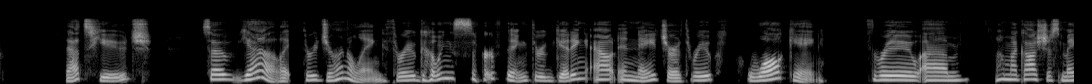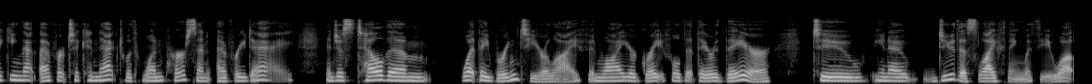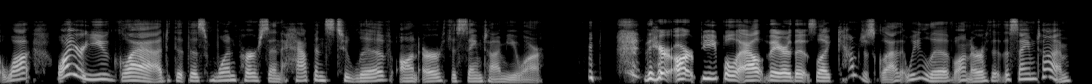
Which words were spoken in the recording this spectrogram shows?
That's huge. So, yeah, like through journaling, through going surfing, through getting out in nature, through walking, through um, oh my gosh, just making that effort to connect with one person every day and just tell them what they bring to your life and why you're grateful that they're there to, you know, do this life thing with you. Why, why, why are you glad that this one person happens to live on earth the same time you are? there are people out there that's like, I'm just glad that we live on earth at the same time.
